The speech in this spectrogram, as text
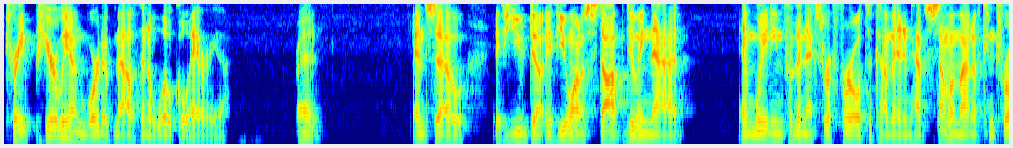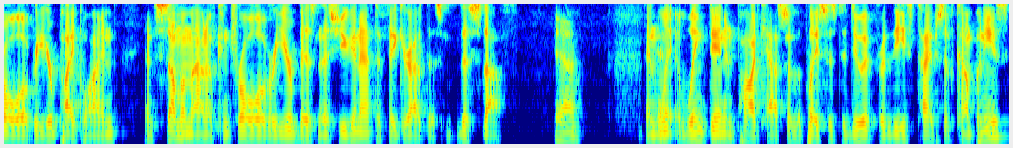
trade purely on word of mouth in a local area Right. And so if you don't if you want to stop doing that and waiting for the next referral to come in and have some amount of control over your pipeline and some amount of control over your business, you're going to have to figure out this this stuff. Yeah. And yeah. LinkedIn and podcasts are the places to do it for these types of companies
